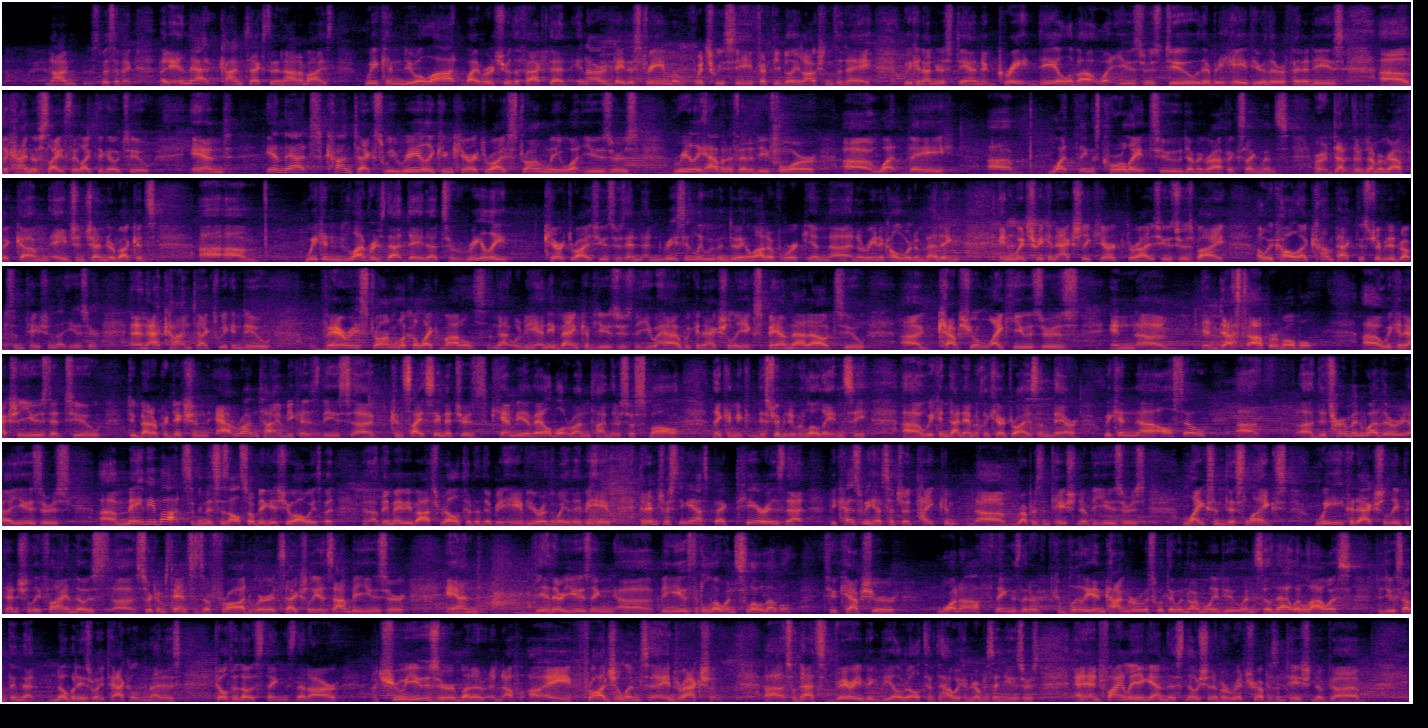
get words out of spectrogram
non-specific. But in that context and anonymized, we can do a lot by virtue of the fact that in our data stream of which we see 50 billion auctions a day, we can understand a great deal about what users do, their behavior, their affinities, uh, the kind of sites they like to go to. And in that context, we really can characterize strongly what users really have an affinity for, uh, what they uh, what things correlate to demographic segments or de their demographic um, age and gender buckets. Uh, um, we can leverage that data to really characterize users. And, and, recently we've been doing a lot of work in uh, an arena called word embedding, in which we can actually characterize users by what we call a compact distributed representation of that user. And in that context, we can do very strong lookalike models, and that would be any bank of users that you have. We can actually expand that out to uh, capture like users in, uh, in desktop or mobile. Uh, we can actually use it to do better prediction at runtime because these uh, concise signatures can be available at runtime. They're so small, they can be distributed with low latency. Uh, we can dynamically characterize them there. We can uh, also uh, uh, determine whether users uh, maybe bots. I mean, this is also a big issue always, but uh, they may be bots relative to their behavior and the way they behave. An interesting aspect here is that because we have such a tight uh, representation of the user's likes and dislikes, we could actually potentially find those uh, circumstances of fraud where it's actually a zombie user and they're, using, uh, being used at a low and slow level to capture one-off things that are completely incongruous what they would normally do. And so that would allow us to do something that nobody's really tackled, and that is filter those things that are a true user, but a, a, a fraudulent uh, interaction. Uh, so that's very big deal relative to how we can represent users. And, and finally, again, this notion of a rich representation of uh,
